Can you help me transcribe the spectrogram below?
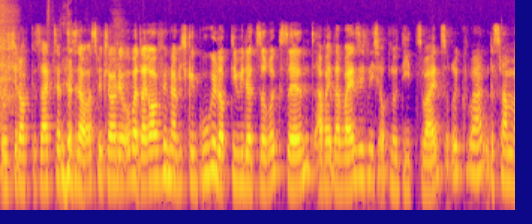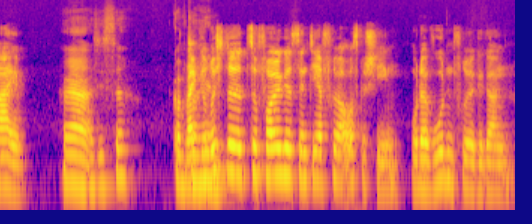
Wo ich dir doch gesagt habe, die sah aus wie Claudia Obert. Daraufhin habe ich gegoogelt, ob die wieder zurück sind. Aber da weiß ich nicht, ob nur die zwei zurück waren. Das war Mai. Ja, siehst du? Kommt Weil schon hin. Gerüchte zufolge sind die ja früher ausgestiegen. Oder wurden früher gegangen.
